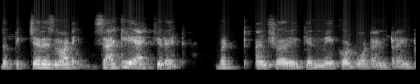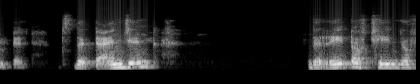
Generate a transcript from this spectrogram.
The picture is not exactly accurate, but I'm sure you can make out what I'm trying to tell. It's the tangent the rate of change of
